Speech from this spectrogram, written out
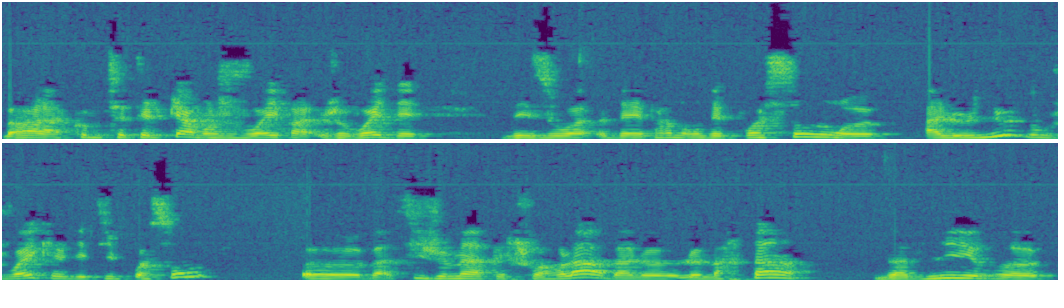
ben voilà, comme c'était le cas, moi je voyais, je voyais des, des, des, pardon, des poissons euh, à l'œil nu, donc je voyais qu'il y avait des petits poissons. Euh, ben, si je mets un perchoir là, ben, le, le, martin va venir euh,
